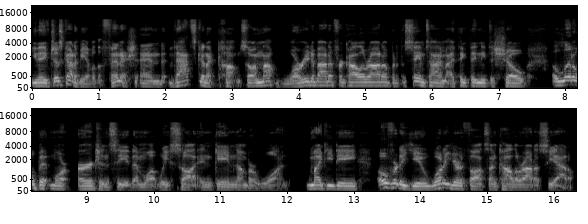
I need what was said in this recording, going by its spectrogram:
They've just got to be able to finish, and that's going to come. So I'm not worried about it for Colorado, but at the same time, I think they need to show a little bit more urgency than what we saw in game number one. Mikey D, over to you. What are your thoughts on Colorado Seattle?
